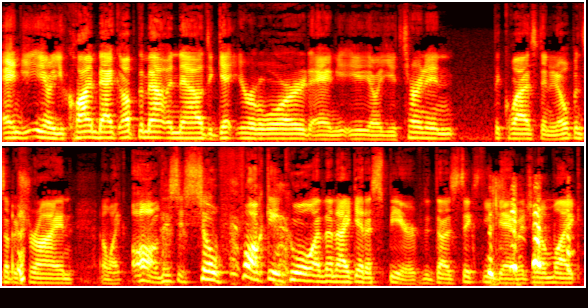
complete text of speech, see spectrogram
And you know, you climb back up the mountain now to get your reward, and you, you know, you turn in the quest, and it opens up a shrine. I'm like, oh, this is so fucking cool. And then I get a spear that does 16 damage, and I'm like,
